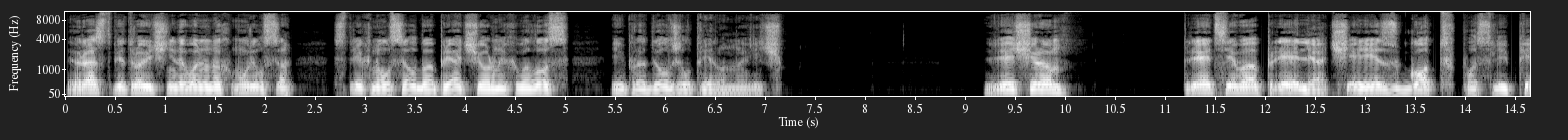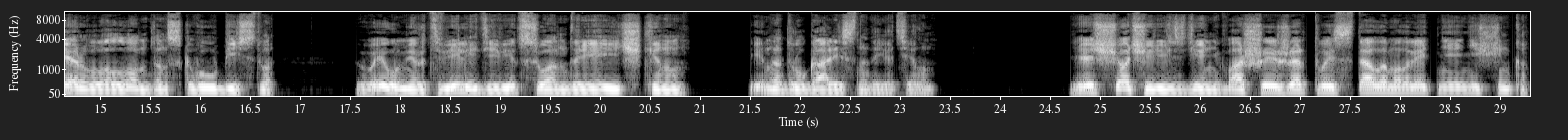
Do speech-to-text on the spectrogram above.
Раст Петрович недовольно нахмурился, стряхнул с лба прядь черных волос и продолжил прерванную речь. Вечером 3 апреля, через год после первого лондонского убийства, вы умертвили девицу Андреечкину и надругались над ее телом. Еще через день вашей жертвой стала малолетняя нищенка.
